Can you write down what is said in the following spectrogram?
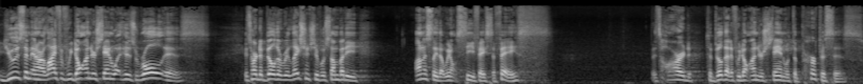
use him in our life if we don't understand what his role is. It's hard to build a relationship with somebody, honestly, that we don't see face to face. It's hard to build that if we don't understand what the purpose is.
